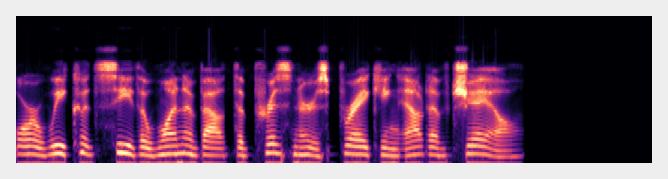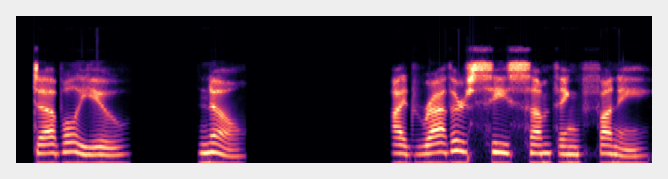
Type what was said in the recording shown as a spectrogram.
Or we could see the one about the prisoners breaking out of jail. W. No. I'd rather see something funny.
